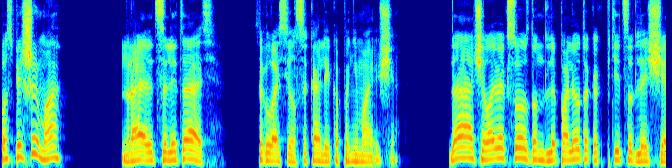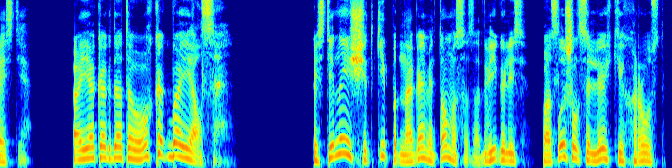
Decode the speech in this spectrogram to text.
"Поспешим, а?" "Нравится летать", согласился Калика понимающе. "Да, человек создан для полета, как птица для счастья. А я когда-то ох, как боялся". Костяные щитки под ногами Томаса задвигались, послышался легкий хруст,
